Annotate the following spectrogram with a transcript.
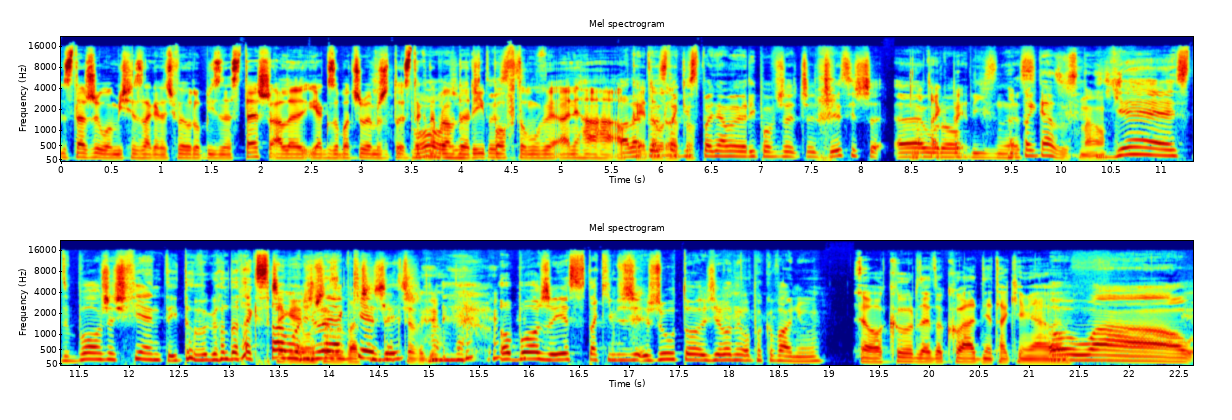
zdarzyło mi się zagrać w Eurobiznes też, ale jak zobaczyłem, że to jest tak Boże, naprawdę czy to rip-off, jest- to mówię, a nie, haha, okej, Ale to jest dobra. taki to... wspaniały rip-off, że czy, czy jest jeszcze tak, pe- No Eurobiznes? Pegasus, no. Jest, Boże święty, i to wygląda tak samo Czekaj, źle muszę jak zobaczyć, jak kiedyś. to wygląda. O Boże, jest w takim żółto-zielonym opakowaniu. O kurde, dokładnie takie miałem. O wow,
